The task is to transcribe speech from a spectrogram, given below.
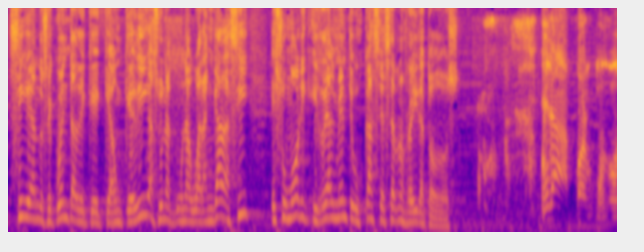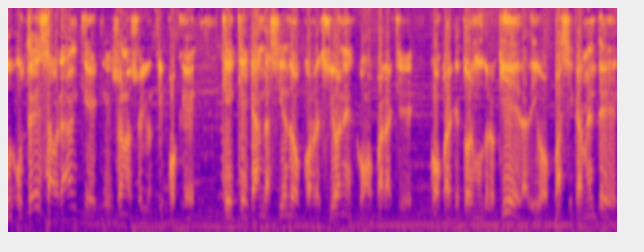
sigue dándose cuenta de que, aunque digas una, una guarangada así, es humor y, y realmente buscase hacernos reír a todos? Mira, por, ustedes sabrán que, yo no soy un tipo que, que, anda haciendo correcciones como para que como para que todo el mundo lo quiera. Digo, básicamente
